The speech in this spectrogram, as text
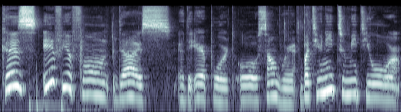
because if your phone dies at the airport or somewhere, but you need to meet your,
